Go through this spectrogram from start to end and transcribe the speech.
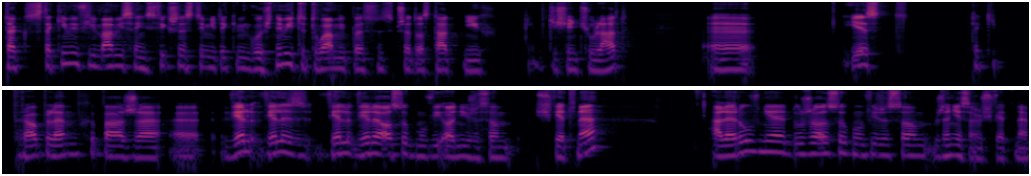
Tak, z takimi filmami science fiction, z tymi takimi głośnymi tytułami, powiedzmy sprzed ostatnich 10 lat, e, jest taki problem chyba, że e, wiele, wiele, wiele, wiele osób mówi o nich, że są świetne, ale równie dużo osób mówi, że, są, że nie są świetne.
